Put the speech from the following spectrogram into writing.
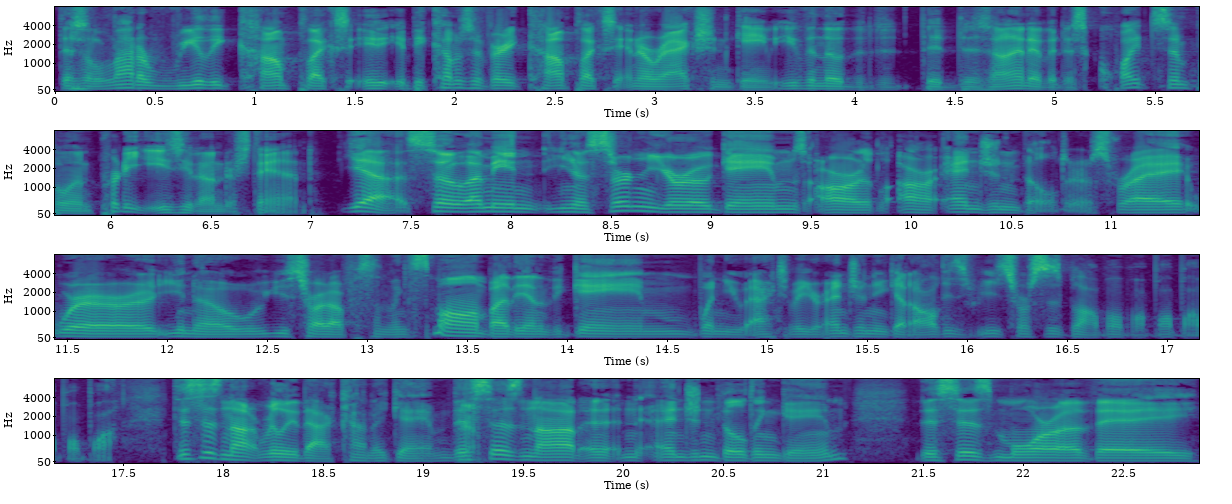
there's a lot of really complex. It, it becomes a very complex interaction game, even though the, the design of it is quite simple and pretty easy to understand. Yeah, so I mean, you know, certain Euro games are are engine builders, right? Where you know you start off with something small, and by the end of the game, when you activate your engine, you get all these resources. Blah blah blah blah blah blah blah. This is not really that kind of game. This is not an engine building game. This is more of a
